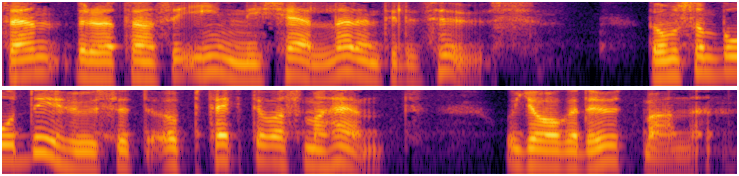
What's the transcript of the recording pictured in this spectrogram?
Sen bröt han sig in i källaren till ett hus. De som bodde i huset upptäckte vad som har hänt och jagade ut mannen.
